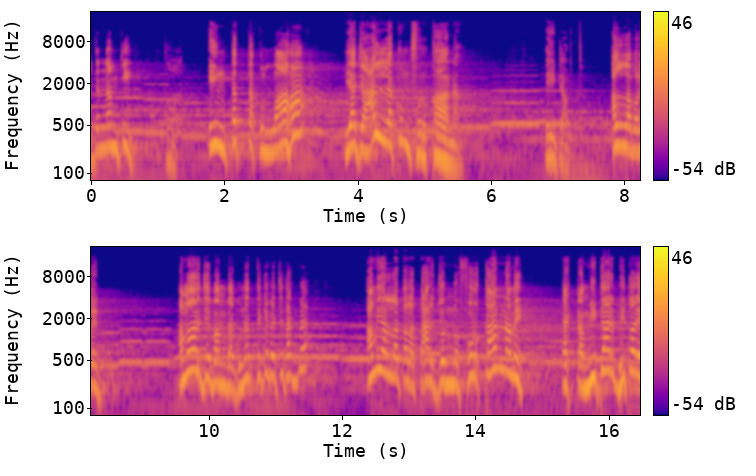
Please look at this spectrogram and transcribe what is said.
এটার নাম কি? আল্লাহ বলেন, আমার যে বান্দা গুনার থেকে বেঁচে থাকবে, আমি আল্লাহ তালা তার জন্য ফুরকান নামে একটা মিটার ভিতরে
